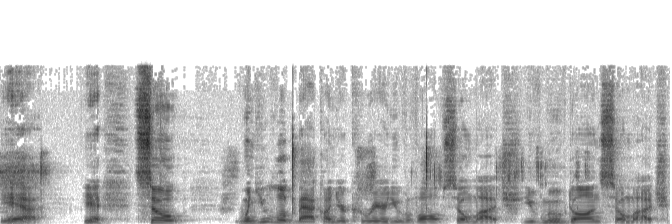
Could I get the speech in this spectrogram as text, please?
Yeah, yeah. So when you look back on your career, you've evolved so much, you've moved on so much.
